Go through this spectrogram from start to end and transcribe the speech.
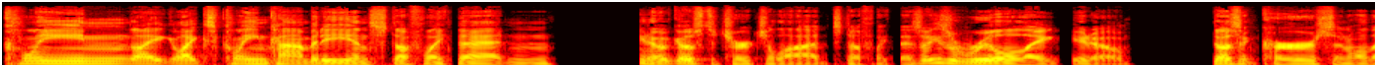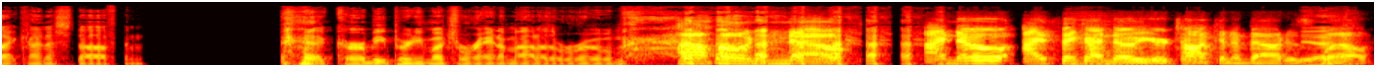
clean, like likes clean comedy and stuff like that, and you know goes to church a lot, stuff like that. So he's a real like you know doesn't curse and all that kind of stuff, and. Kirby pretty much ran him out of the room. Oh, no. I know I think I know you're talking about as Yeah. well.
